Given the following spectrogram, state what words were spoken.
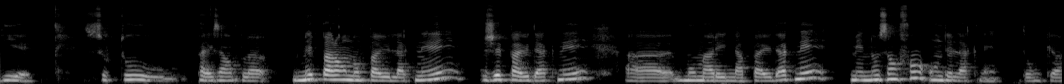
lié. Surtout, par exemple, mes parents n'ont pas eu l'acné, j'ai pas eu d'acné, euh, mon mari n'a pas eu d'acné, mais nos enfants ont de l'acné. Donc, euh,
